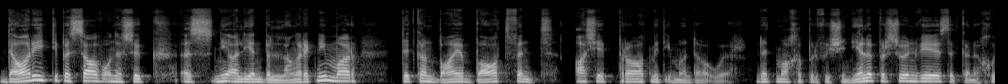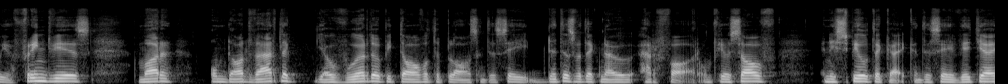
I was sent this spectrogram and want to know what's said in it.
Daardie tipe selfondersoek is nie alleen belangrik nie, maar dit kan baie baat vind as jy praat met iemand daaroor. Dit mag 'n professionele persoon wees, dit kan 'n goeie vriend wees, maar om daadwerklik jou woorde op die tafel te plaas en te sê dit is wat ek nou ervaar, om vir jouself in die spieël te kyk en te sê, weet jy,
